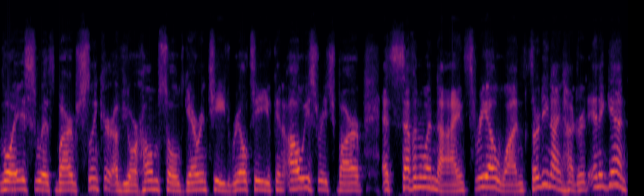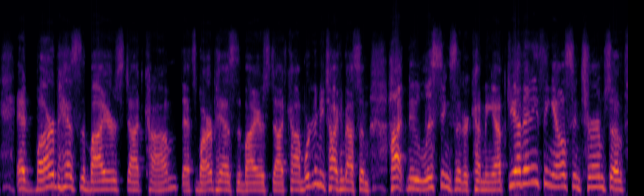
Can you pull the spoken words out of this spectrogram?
Voice with Barb Schlinker of Your Home Sold Guaranteed Realty. You can always reach Barb at 719 301 3900. And again, at barbhasthebuyers.com. That's barbhasthebuyers.com. We're going to be talking about some hot new listings that are coming up. Do you have anything else in terms of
